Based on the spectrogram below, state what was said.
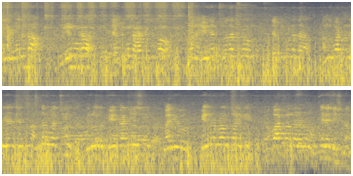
ఈ రోజున మేము కూడా జమ్మికుంట ఆఫీసులో మన ఏజెంట్ సోదరులు జమ్మికుంట అందుబాటులో ఏజెంట్లు అందరూ వచ్చి ఈరోజు కేక్ కట్ చేసి మరియు కేంద్ర ప్రభుత్వానికి శుభాకాంక్షలను తెలియజేసినాం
